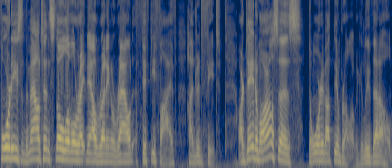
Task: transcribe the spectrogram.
40s in the mountains, snow level right now running around 5,500 feet. Our day tomorrow says, don't worry about the umbrella. We can leave that at home.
